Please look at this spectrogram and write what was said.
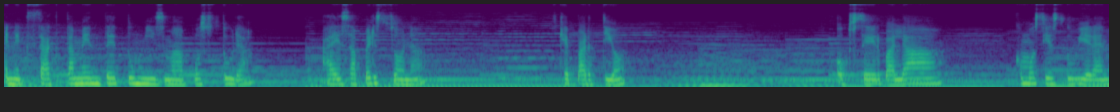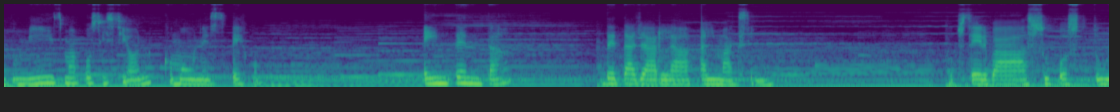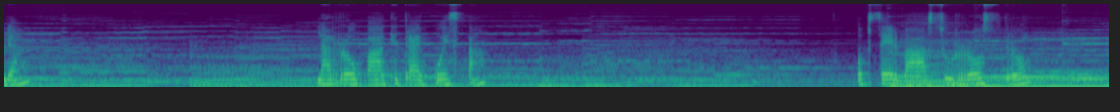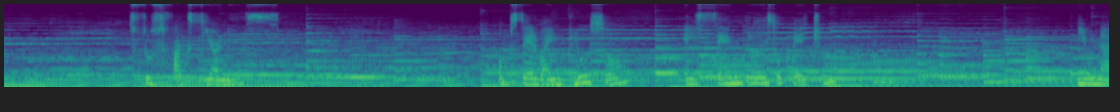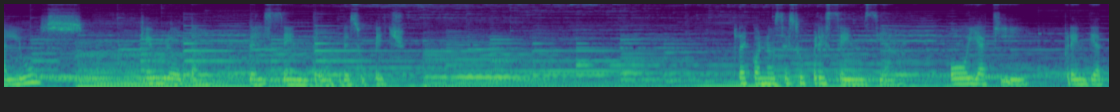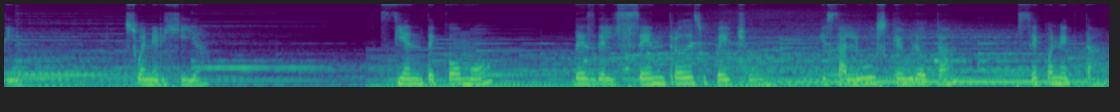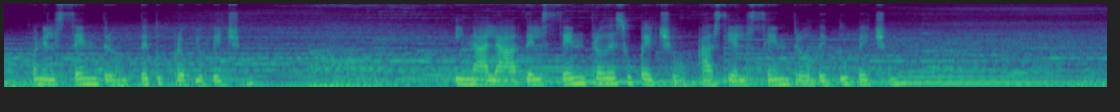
en exactamente tu misma postura a esa persona que partió. Obsérvala como si estuviera en tu misma posición como un espejo e intenta detallarla al máximo. Observa su postura, la ropa que trae puesta. Observa su rostro, sus facciones. Observa incluso el centro de su pecho y una luz que brota del centro de su pecho. Reconoce su presencia hoy aquí frente a ti, su energía. Siente cómo desde el centro de su pecho esa luz que brota se conecta con el centro de tu propio pecho. Inhala del centro de su pecho hacia el centro de tu pecho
